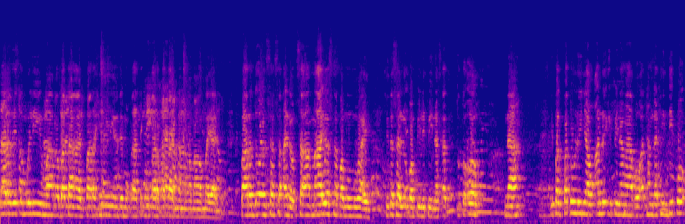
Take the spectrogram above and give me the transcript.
narito muli yung mga kabataan para hingin yung demokratikong karapatan ng mga mamamayan para doon sa, sa ano sa maayos na pamumuhay dito sa lupang Pilipinas at totoo na ipagpatuloy niya kung ano yung ipinangako at hanggat hindi po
